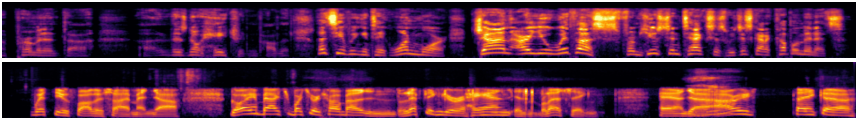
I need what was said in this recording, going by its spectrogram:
a permanent. Uh, uh, there's no hatred involved. in it. Let's see if we can take one more. John, are you with us from Houston, Texas? We just got a couple minutes. With you, Father Simon. Uh, going back to what you were talking about and lifting your hand in blessing, and uh, I think uh,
